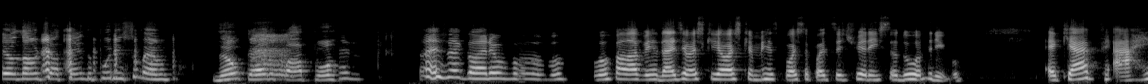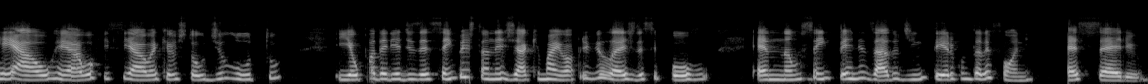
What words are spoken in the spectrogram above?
eu não te atendo por isso mesmo. Não quero papo. Mas agora eu vou, vou, vou falar a verdade. Eu acho que eu acho que a minha resposta pode ser diferente da do Rodrigo. É que a, a real, real oficial é que eu estou de luto e eu poderia dizer sem pestanejar que o maior privilégio desse povo é não ser infernizado o dia inteiro com o telefone. É sério.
